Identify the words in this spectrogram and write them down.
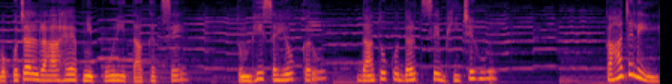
वो कुचल रहा है अपनी पूरी ताकत से। तुम भी सहयोग करो, दांतों को दर्द से भीचे हुए। कहा चली?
